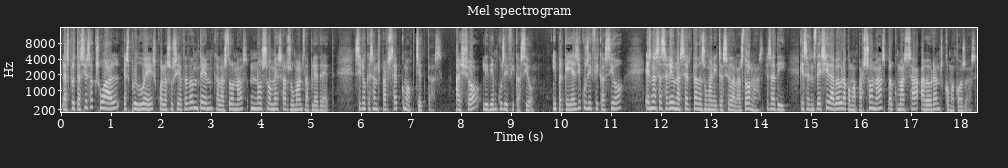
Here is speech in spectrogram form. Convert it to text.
L'explotació sexual es produeix quan la societat entén que les dones no som éssers humans de ple dret, sinó que se'ns percep com a objectes. Això li diem cosificació, i perquè hi hagi cosificació és necessària una certa deshumanització de les dones, és a dir, que se'ns deixi de veure com a persones per començar a veure'ns com a coses.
